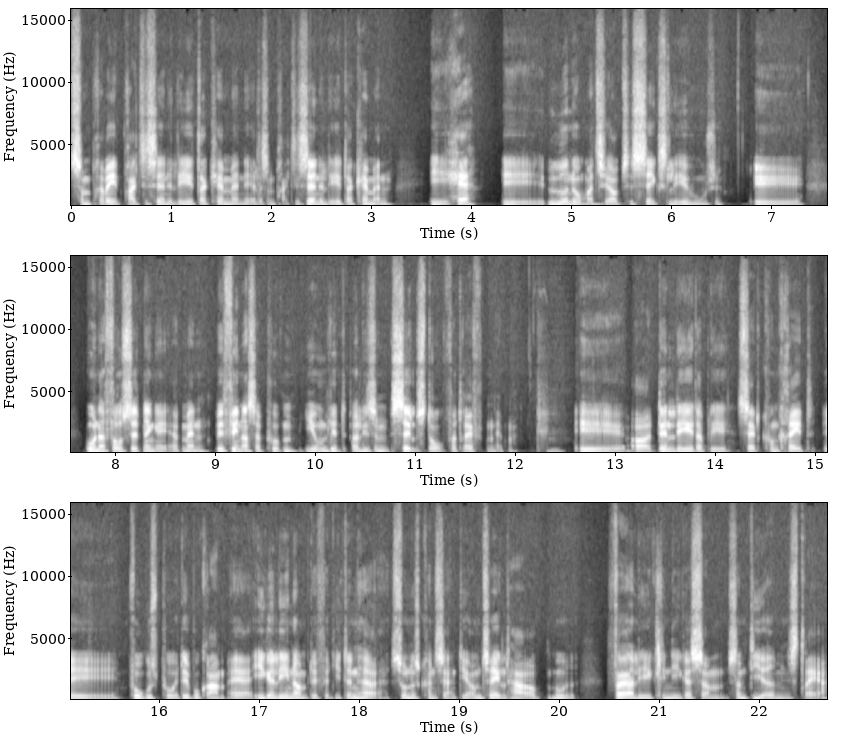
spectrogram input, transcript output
som privatpraktiserende læge, der kan man, eller som praktiserende læge, der kan man øh, have øh, ydernummer til op til seks lægehuse. Øh, under forudsætning af, at man befinder sig på dem jævnligt, og ligesom selv står for driften af dem. Mm. Øh, og den læge, der blev sat konkret øh, fokus på i det program, er ikke alene om det, fordi den her sundhedskoncern, de er omtalt, har op mod 40 lægeklinikker, som, som de administrerer.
